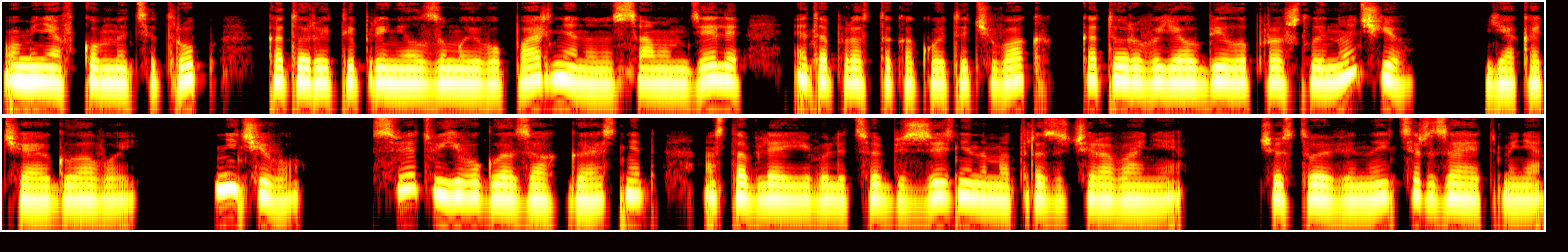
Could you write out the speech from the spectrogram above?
У меня в комнате труп, который ты принял за моего парня, но на самом деле это просто какой-то чувак, которого я убила прошлой ночью? Я качаю головой. Ничего. Свет в его глазах гаснет, оставляя его лицо безжизненным от разочарования. Чувство вины терзает меня,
